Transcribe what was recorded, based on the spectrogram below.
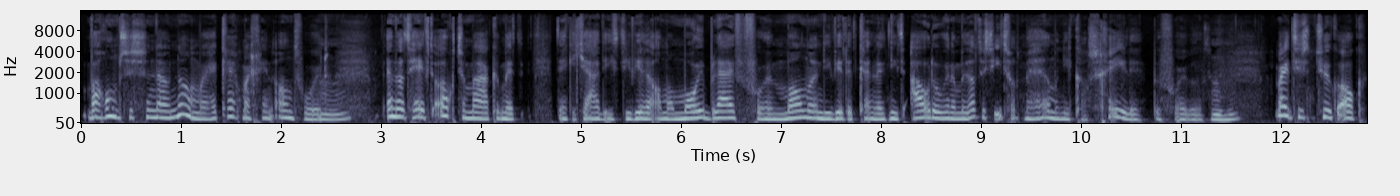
waarom ze ze nou nam, maar hij kreeg maar geen antwoord. Mm. En dat heeft ook te maken met, denk ik, ja, die, die willen allemaal mooi blijven voor hun man... en die willen kennelijk niet ouder worden. Maar dat is iets wat me helemaal niet kan schelen, bijvoorbeeld. Mm -hmm. Maar het is natuurlijk ook...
